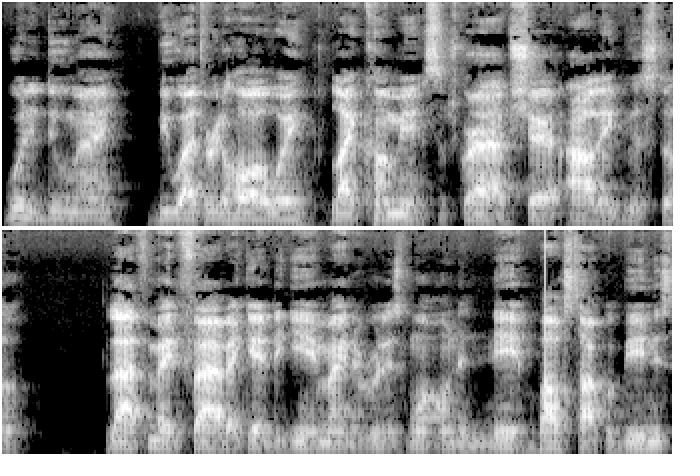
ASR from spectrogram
What it do, man? BY3 the hard way. Like, comment, subscribe, share, all that good stuff. Live from 85 back at it again, man. The realest one on the net. Boss Talk with Business.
